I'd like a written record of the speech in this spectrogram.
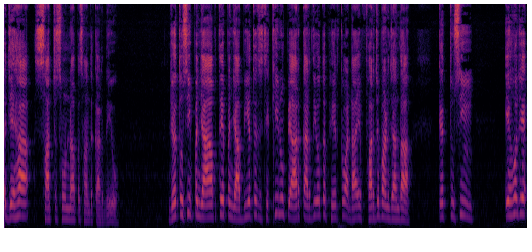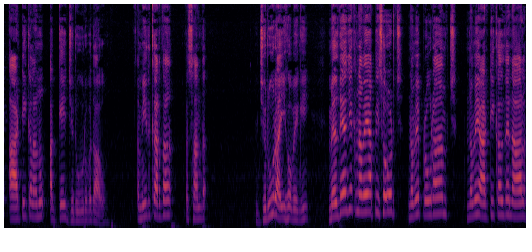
ਅਜਿਹਾ ਸੱਚ ਸੁਣਨਾ ਪਸੰਦ ਕਰਦੇ ਹੋ, ਜੇ ਤੁਸੀਂ ਪੰਜਾਬ ਤੇ ਪੰਜਾਬੀਅਤ ਤੇ ਸਿੱਖੀ ਨੂੰ ਪਿਆਰ ਕਰਦੇ ਹੋ, ਤਾਂ ਫਿਰ ਤੁਹਾਡਾ ਇਹ ਫਰਜ਼ ਬਣ ਜਾਂਦਾ ਕਿ ਤੁਸੀਂ ਇਹੋ ਜਿਹੇ ਆਰਟੀਕਲਾਂ ਨੂੰ ਅੱਗੇ ਜ਼ਰੂਰ ਵਧਾਓ। ਉਮੀਦ ਕਰਦਾ ਪਸੰਦ ਜ਼ਰੂਰ ਆਈ ਹੋਵੇਗੀ। ਮਿਲਦੇ ਹਾਂ ਜੀ ਇੱਕ ਨਵੇਂ ਐਪੀਸੋਡ 'ਚ, ਨਵੇਂ ਪ੍ਰੋਗਰਾਮ 'ਚ, ਨਵੇਂ ਆਰਟੀਕਲ ਦੇ ਨਾਲ।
